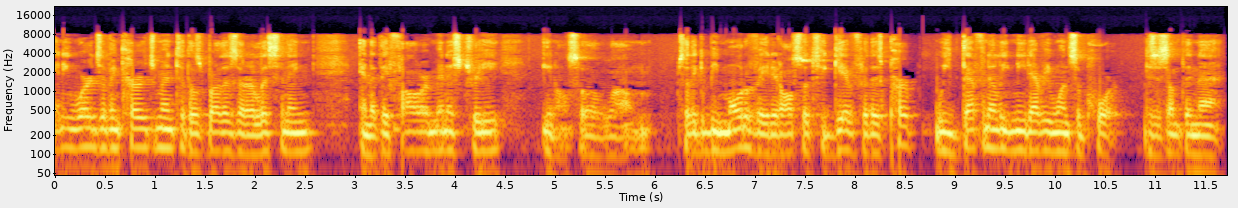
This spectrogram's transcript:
any words of encouragement to those brothers that are listening and that they follow our ministry, you know, so um, so they can be motivated also to give for this purpose. We definitely need everyone's support. This is something that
